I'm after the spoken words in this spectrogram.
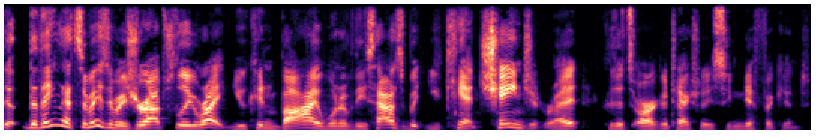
the, the thing that's amazing is you're absolutely right. You can buy one of these houses, but you can't change it, right? Because it's architecturally significant.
